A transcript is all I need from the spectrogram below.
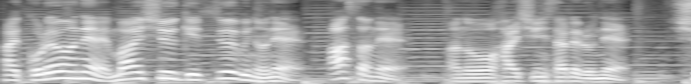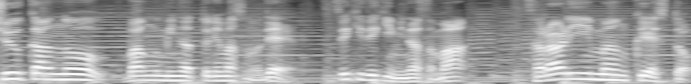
はいこれはね毎週月曜日のね朝ねあの配信されるね週間の番組になっておりますのでぜひぜひ皆様サラリーマンクエスト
